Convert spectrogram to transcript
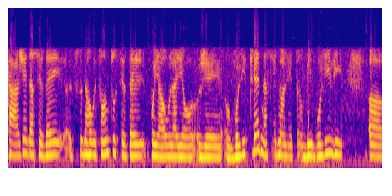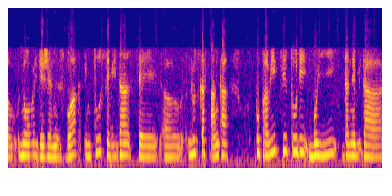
kaže, da se zdaj na horizontu se zdaj pojavljajo že volitve, naslednjo leto bi volili uh, novi državni zbor in tu seveda se uh, ljudska stranka po pravici tudi boji, da ne, da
